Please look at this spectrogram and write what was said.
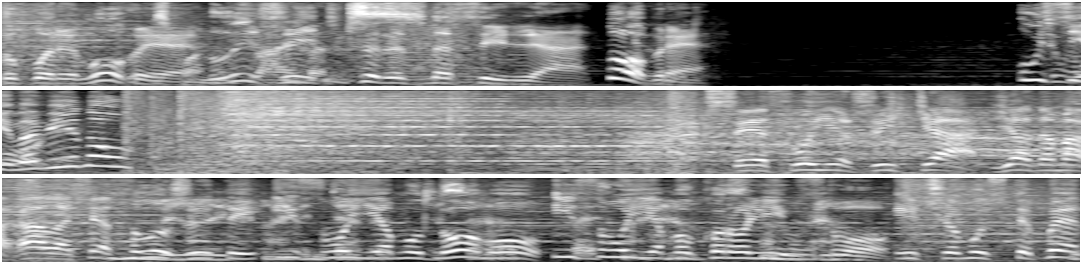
до перемоги лежить через насилля. Добре. Усі на війну? Все своє життя я намагалася служити і своєму дому, і своєму королівству. І чомусь тепер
